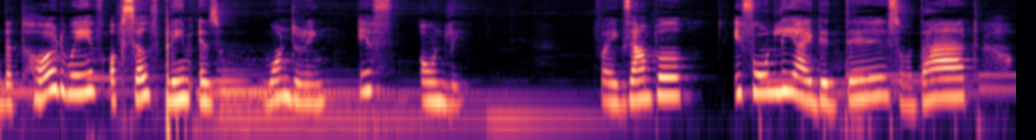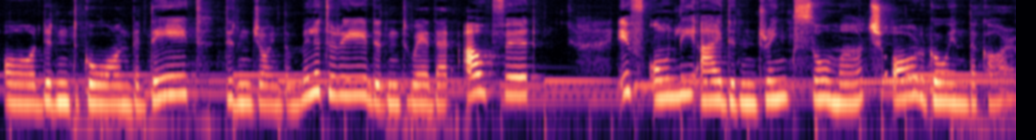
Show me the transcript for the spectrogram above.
The third wave of self blame is wondering if only. For example, if only I did this or that, or didn't go on the date, didn't join the military, didn't wear that outfit if only I didn't drink so much or go in the car.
